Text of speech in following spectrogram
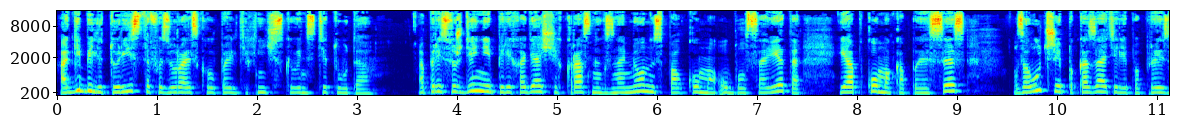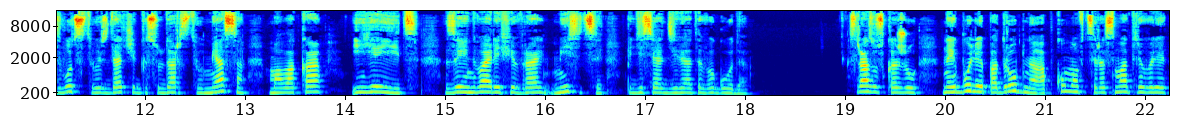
о гибели туристов из Уральского политехнического института, о присуждении переходящих красных знамен из полкома облсовета и обкома КПСС за лучшие показатели по производству и сдаче государству мяса, молока и яиц за январь и февраль месяцы 1959 года. Сразу скажу, наиболее подробно обкомовцы рассматривали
